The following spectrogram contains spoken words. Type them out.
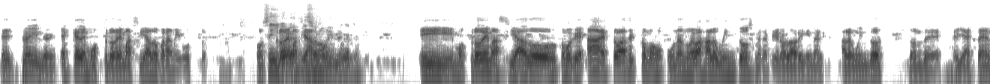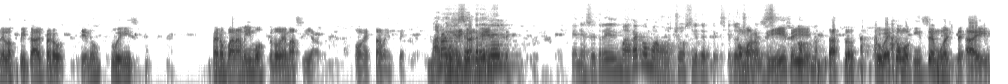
del trailer es que demostró demasiado para mi gusto. Mostró Sí, yo demasiado pienso lo muerte. mismo que tú. Y mostró demasiado, como que, ah, esto va a ser como una nueva Halloween 2, me refiero a la original Halloween 2, donde ella está en el hospital, pero tiene un twist. Pero para mí mostró demasiado, honestamente. Mano, en ese trailer, en ese trailer mata como a 8, 7, 7 8 Sí, sí, exacto. Tú ves como 15 muertes ahí.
